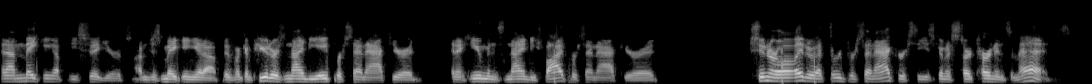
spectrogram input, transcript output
And I'm making up these figures. I'm just making it up. If a computer is 98% accurate and a human's 95% accurate, sooner or later that 3% accuracy is going to start turning some heads.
